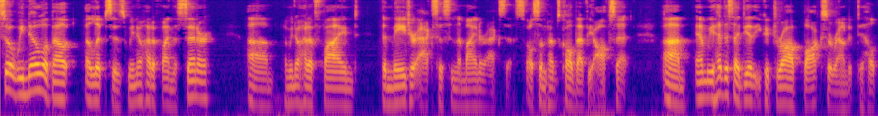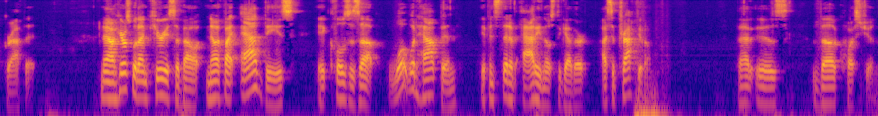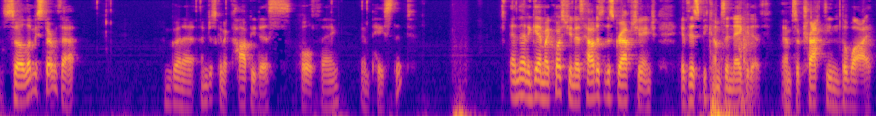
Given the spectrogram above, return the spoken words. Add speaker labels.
Speaker 1: So we know about ellipses. We know how to find the center, um, and we know how to find the major axis and the minor axis. I'll sometimes call that the offset. Um, and we had this idea that you could draw a box around it to help graph it. Now here's what I'm curious about. Now if I add these, it closes up. What would happen if instead of adding those together, I subtracted them? That is the question. So let me start with that. I'm gonna I'm just gonna copy this whole thing and paste it. And then again, my question is, how does this graph change if this becomes a negative? I'm subtracting the y.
